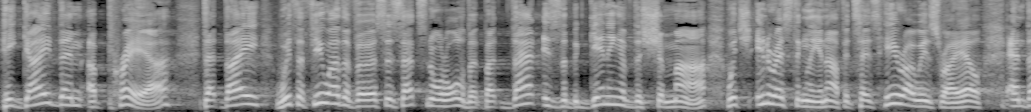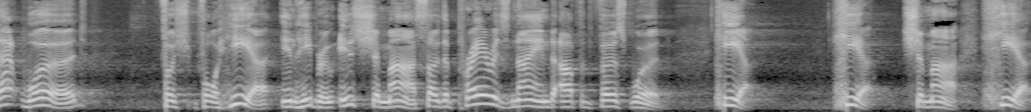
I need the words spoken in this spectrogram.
He gave them a prayer that they, with a few other verses, that's not all of it, but that is the beginning of the Shema, which interestingly enough, it says, Hear, O Israel, and that word for, for hear in Hebrew is Shema. So the prayer is named after the first word, hear. Hear, Shema, hear.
